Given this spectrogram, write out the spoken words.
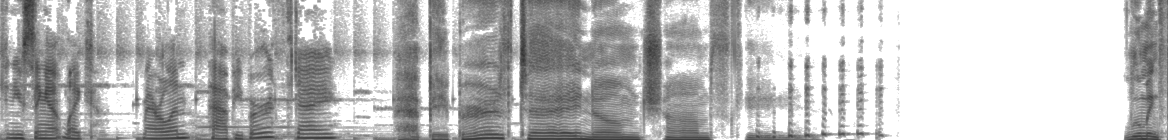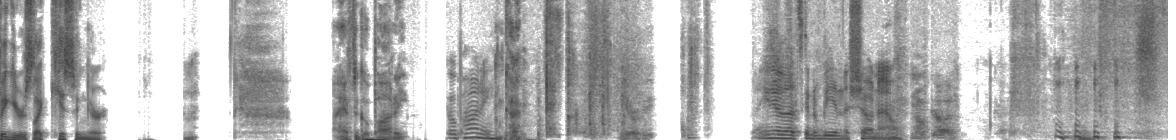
Can you sing it like Marilyn? Happy birthday. Happy birthday, Noam Chomsky. Looming figures like Kissinger. Hmm. I have to go potty. Go potty. Okay. You know that's going to be in the show now. Oh, God.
